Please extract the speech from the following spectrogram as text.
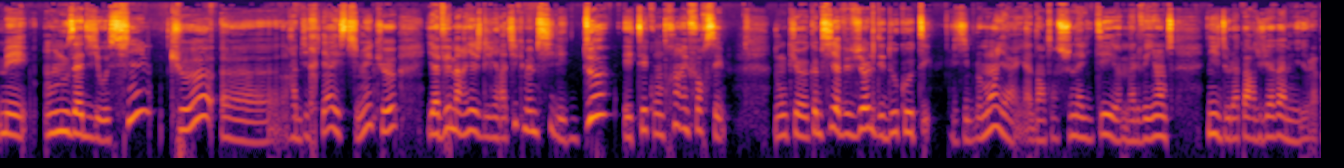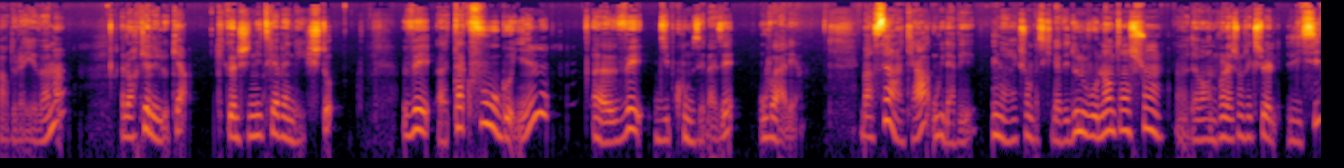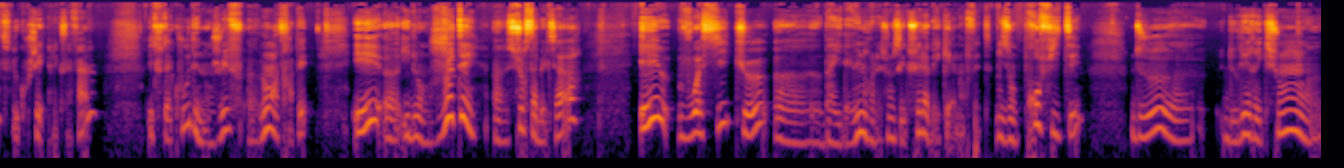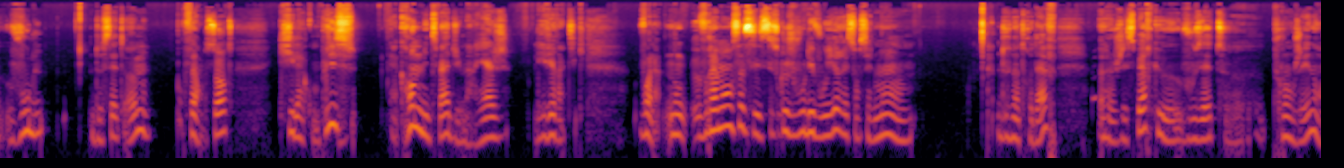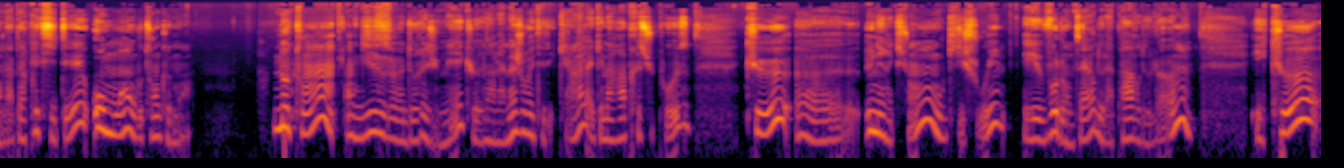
Mais on nous a dit aussi que euh, Rabiria estimait qu'il y avait mariage déliratique même si les deux étaient contraints et forcés. Donc euh, comme s'il y avait viol des deux côtés. Visiblement, il y a, d'intentionnalité malveillante ni de la part du Yavam ni de la part de la Yavama. Alors quel est le cas? Ve takfu goyim, ve dipkum zebazé, ou va aller? Ben, c'est un cas où il avait une érection parce qu'il avait de nouveau l'intention euh, d'avoir une relation sexuelle licite, de coucher avec sa femme, et tout à coup, des non-juifs euh, l'ont attrapé, et euh, ils l'ont jeté sur sa belle-sœur, et voici que bah, il a eu une relation sexuelle avec elle, en fait. Ils ont profité de, de l'érection voulue de cet homme pour faire en sorte qu'il accomplisse la grande mitzvah du mariage Voilà, donc vraiment ça c'est ce que je voulais vous lire essentiellement euh, de notre DAF. Euh, j'espère que vous êtes euh, plongé dans la perplexité au moins autant que moi. Notons, en guise de résumé, que dans la majorité des cas, la Guémara présuppose que une érection ou quichouille est volontaire de la part de l'homme et que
